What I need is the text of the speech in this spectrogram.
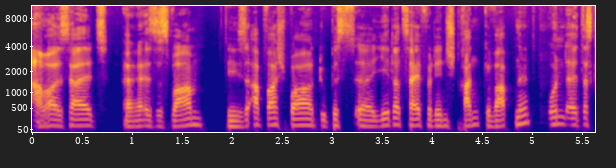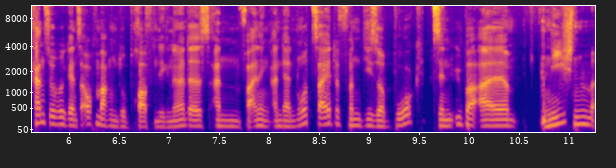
Aber es ist halt, äh, es ist warm, die ist abwaschbar, du bist äh, jederzeit für den Strand gewappnet. Und äh, das kannst du übrigens auch machen, du Dubrovnik. Ne? Das ist an, vor allen Dingen an der Nordseite von dieser Burg sind überall Nischen,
